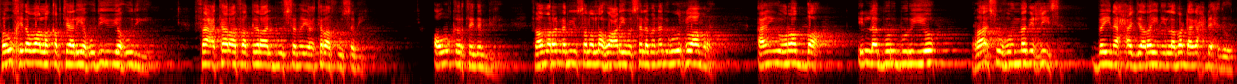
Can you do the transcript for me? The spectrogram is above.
fa ukhida waa la qabtay alyahuudiyu yahuudigii faactarafa qiraal buu sameeye ictiraaf buu sameeyey. Oo u qirtay dembigii faamara nabiyu sala allahu alayh wasalam nabigu wuxuu amray an yuradda in la burburiyo ra'suhu madaxiisa bayna xajarayni laba dhagax dhexdood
